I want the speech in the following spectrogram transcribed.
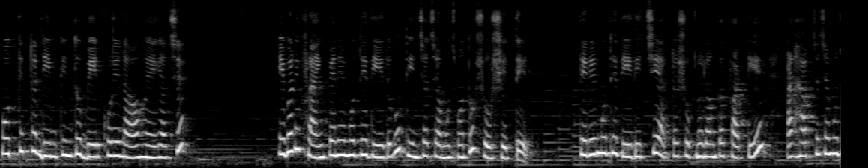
প্রত্যেকটা ডিম কিন্তু বের করে নেওয়া হয়ে গেছে। এবারে ফ্রাইং প্যানের মধ্যে দিয়ে দেবো তিন চার চামচ মতো সর্ষের তেল। তেলের মধ্যে দিয়ে দিচ্ছি একটা শুকনো লঙ্কা ফাটিয়ে আর হাফ চা চামচ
